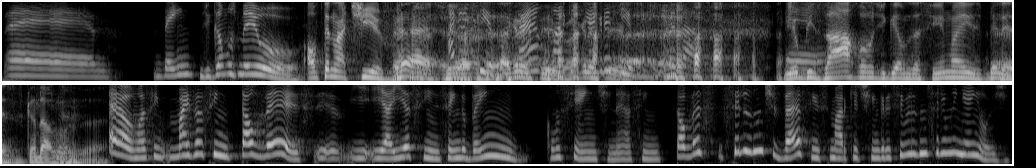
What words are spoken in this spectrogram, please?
é, bem... Digamos meio alternativo. É, né? assim. agressivo, é, agressivo, né? Um marketing agressivo, agressivo exato. meio é... bizarro, digamos assim, mas beleza. É, escandaloso. É, assim, mas assim, talvez, e, e aí assim, sendo bem consciente, né? Assim, talvez se eles não tivessem esse marketing agressivo, eles não seriam ninguém hoje.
